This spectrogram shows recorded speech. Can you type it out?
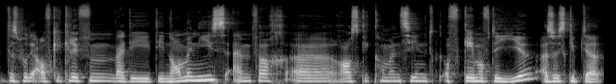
das wurde aufgegriffen, weil die, die Nominees einfach äh, rausgekommen sind auf Game of the Year. Also es gibt ja,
